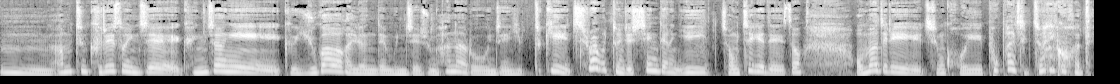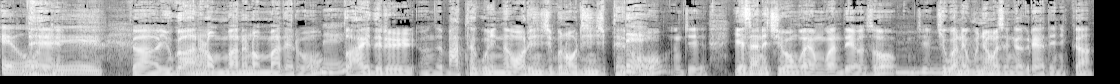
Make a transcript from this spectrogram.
음, 아무튼 그래서 이제 굉장히 그 육아와 관련된 문제 중 하나로 이제 이- 특히 7월부터 이제 시행되는 이 정책에 대해서 엄마들이 지금 거의 폭발 직전인 것 같아요. 네. 그러니까 육아하는 엄마는 엄마대로 어. 네. 또 아이들을 맡아고 있는 어린이집은 어린이집대로 이제 예산의 지원과 연관되어서 음. 이제 기관의 운영을 생각을 해야 되니까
